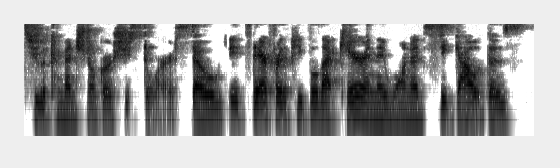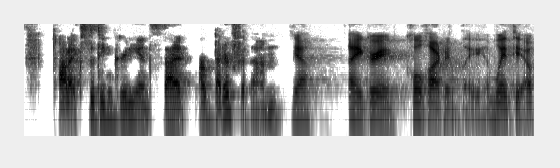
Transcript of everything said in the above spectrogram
to a conventional grocery store. So it's there for the people that care and they want to seek out those products with ingredients that are better for them. Yeah, I agree wholeheartedly. I'm with you.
